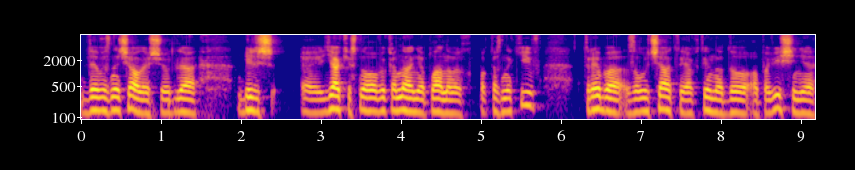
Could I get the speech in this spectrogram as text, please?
де визначали, що для більш якісного виконання планових показників треба залучати активно до оповіщення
